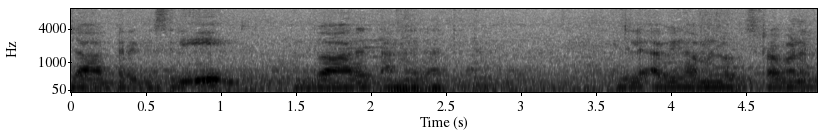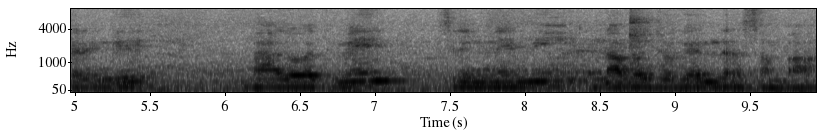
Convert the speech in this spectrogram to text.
जाकर के श्री द्वारका में रहते थे। इसलिए अभी हम लोग श्रवण करेंगे भागवत में श्री नेमी नव जोगेंद्र संभाग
